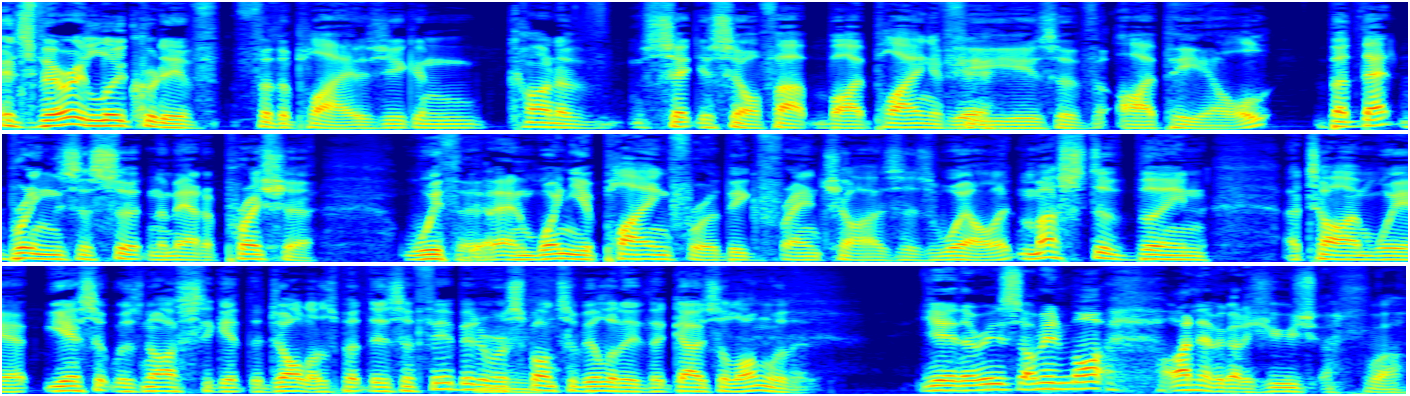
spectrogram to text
It's very lucrative for the players. You can kind of set yourself up by playing a few yeah. years of IPL, but that brings a certain amount of pressure with it. Yeah. And when you're playing for a big franchise as well, it must have been a time where, yes, it was nice to get the dollars, but there's a fair bit of mm. responsibility that goes along with it. Yeah, there is. I mean, my, I never got a huge, well,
